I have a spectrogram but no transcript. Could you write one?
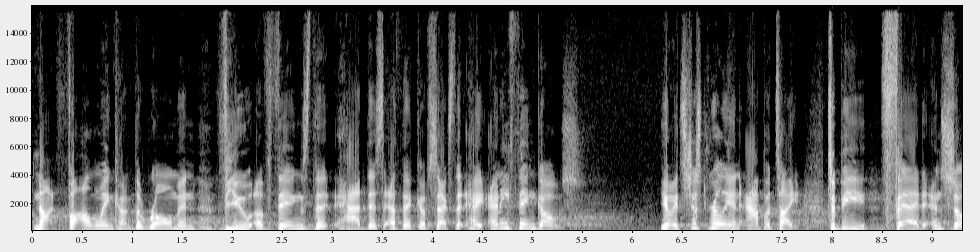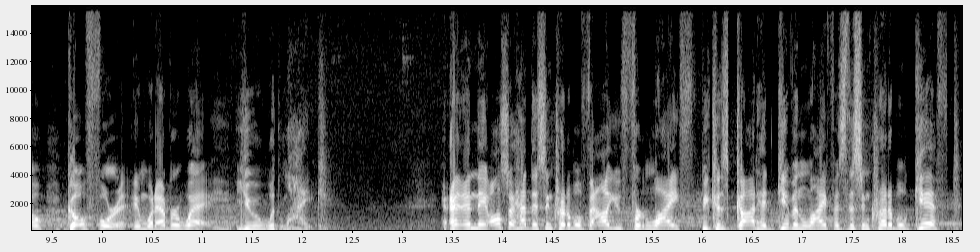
not following kind of the Roman view of things that had this ethic of sex that, hey, anything goes. You know, it's just really an appetite to be fed, and so go for it in whatever way you would like. And they also had this incredible value for life because God had given life as this incredible gift.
